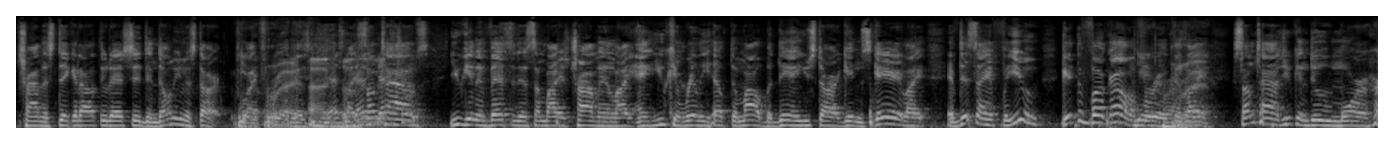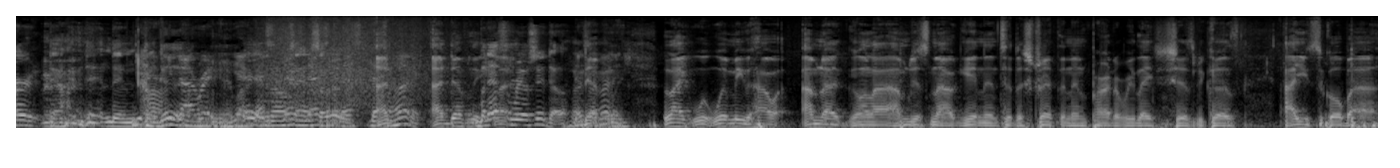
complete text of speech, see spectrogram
trying to stick it out through that shit, then don't even start. Like for real, Right. 'Cause, uh, That's- like that's- that's sometimes you get invested in somebody's trauma and like and you can really help them out, but then you start getting scared. Like if this ain't for you, get the fuck on for real. Because Right. like sometimes you can do more hurt than than, than Yeah, good. you not ready. Yeah, you know what I'm saying. that's, So, that's, that's, that's a I, hundred. I definitely. but that's like- some real shit though. That's Definitely. Like with, with me, how I'm not gonna lie, I'm just now getting into the strengthening part of relationships because I used to go by,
